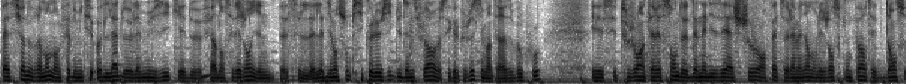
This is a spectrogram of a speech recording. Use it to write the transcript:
passionne vraiment dans le fait de mixer au-delà de la musique et de faire danser les gens. Il y a la, dimension psychologique du dance floor, c'est quelque chose qui m'intéresse beaucoup. Et c'est toujours intéressant d'analyser à chaud en fait la manière dont les gens se comportent et dansent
